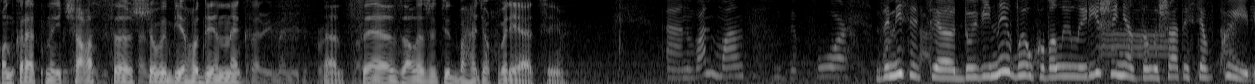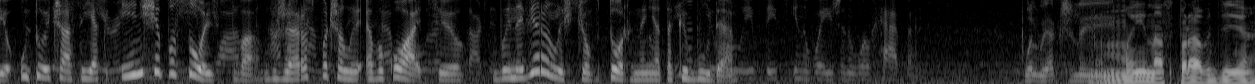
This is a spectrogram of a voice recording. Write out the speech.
конкретний час, що виб'є годинник. Це залежить від багатьох варіацій. За місяць е, до війни ви ухвалили рішення залишатися в Києві у той час, як інші посольства вже розпочали евакуацію. Ви не вірили, що вторгнення таки буде? Ми насправді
